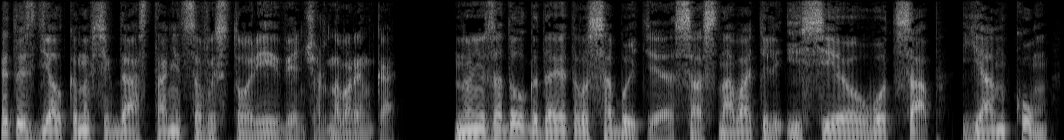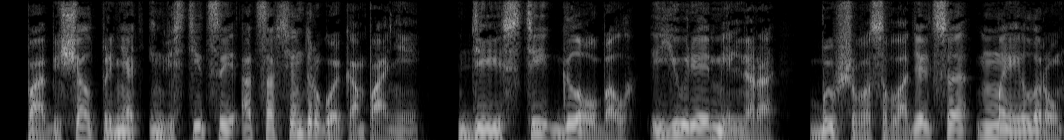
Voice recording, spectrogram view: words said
Эта сделка навсегда останется в истории венчурного рынка. Но незадолго до этого события сооснователь и SEO WhatsApp Ян Кум пообещал принять инвестиции от совсем другой компании DST Global Юрия Мильнера, бывшего совладельца Mail.ru.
